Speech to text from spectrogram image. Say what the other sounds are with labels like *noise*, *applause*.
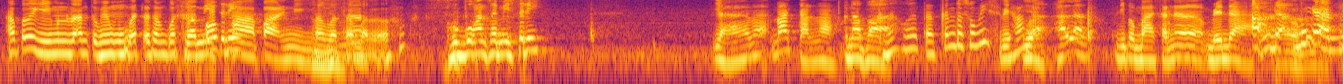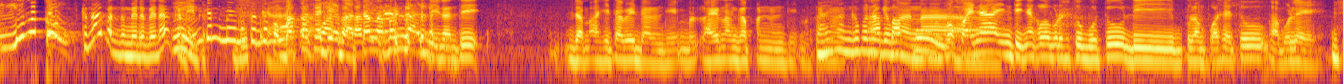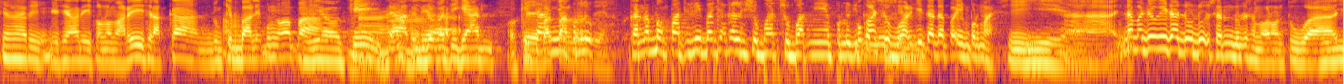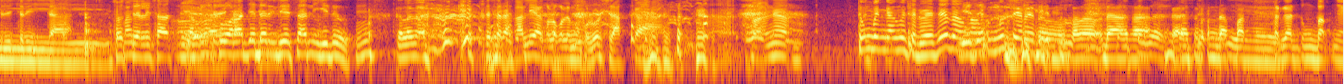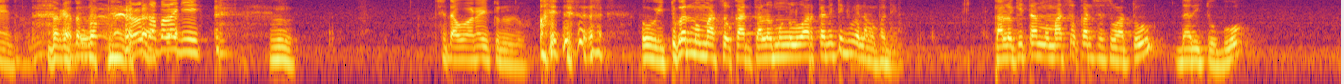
Apalagi menurut antum yang membatalkan puasa? suami istri Oh, apa ini? Sabar, sabar loh. hubungan suami istri Ya, ba- batal lah. kenapa? Kenapa batal? Kan udah suami istri, halal. Ya, halal. Di pembahasannya beda. Ah, enggak, bukan. Ini betul. Kenapa antum beda-beda? Kan ini kan memang tentu Apakah dia batal apa enggak *laughs* nanti jamaah kita beda nanti, lain anggapan nanti. Lain Makanya, Apa pun. gimana? pokoknya intinya kalau bersetubuh tuh di bulan puasa itu nggak boleh. Di siang hari. Di siang hari, kalau malam hari silakan. Jungkir balik pun nggak apa-apa. Iya oke, Nah, dah itu duduk berarti kan. Oke, kita hanya perlu berarti. karena Bang Padri banyak kali syubhat-syubhatnya yang perlu kita Bukan subuhan kita dapat informasi. Iya. Nah, nama juga kita duduk sering duduk sama orang tua, cerita-cerita. Sosialisasi. Kalau ya. keluar aja dari desa nih gitu. Kalau nggak Terserah kalian kalau kalian mau keluar silakan. *laughs* Nah, soalnya Tumben gak ngusir, biasanya udah Biasa- langsung ngusir itu. Kalau udah Satu- nggak nggak satu- sependapat. iya. tergantung babnya itu. Tergantung bab. *laughs* Terus apa lagi? Setahu anak itu dulu. Oh itu kan memasukkan. Kalau mengeluarkan itu gimana Bang Fadil? Kalau kita memasukkan sesuatu dari tubuh,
